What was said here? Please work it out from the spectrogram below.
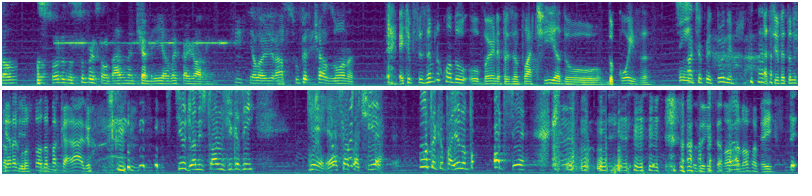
usar o soro do super soldado na Tia May e ela vai ficar jovem. Sim, ela vai virar a super tiazona. É tipo, vocês lembram quando o Burn apresentou a tia do. do Coisa? Sim. A Tia Petúnia. A tia Petúnia que era gostosa pra caralho. Sim, o Johnny Storm fica assim. Que? Essa é a tua tia? Puta que pariu, não po- pode ser. Fazer isso, a, no- a nova May. Tem,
